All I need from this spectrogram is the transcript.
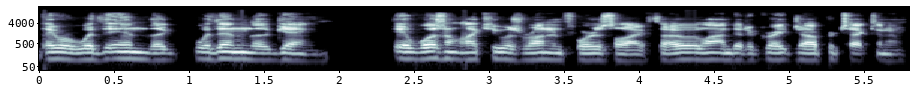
they were within the within the game. It wasn't like he was running for his life. The O line did a great job protecting him.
